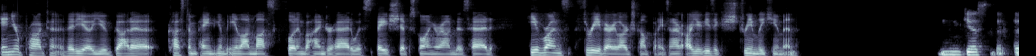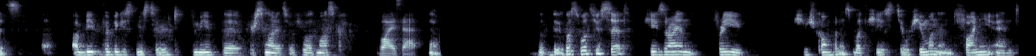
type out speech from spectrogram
in your product video, you've got a custom painting of Elon Musk floating behind your head with spaceships going around his head. He runs three very large companies, and I'd argue he's extremely human. Mm, Yes, that, that's big, the biggest mystery to me, the personality of Elon Musk. Why is that? Because what you said, he's running three huge companies, but he's still human and funny and,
